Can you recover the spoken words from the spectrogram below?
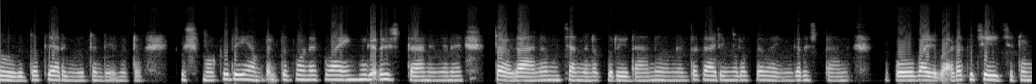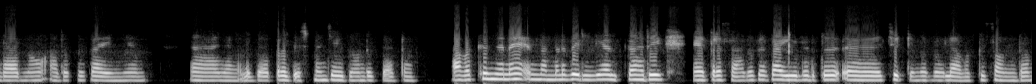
തൊഴുതൊക്കെ ഇറങ്ങിയിട്ടുണ്ടായിരുന്നു കേട്ടോ കൃഷ്ണക്ക് ഇത് ഈ അമ്പലത്തിൽ പോണൊക്കെ ഭയങ്കര ഇഷ്ടമാണ് ഇങ്ങനെ തൊഴാനും ചന്ദനക്കുറി ഇടാനും അങ്ങനത്തെ കാര്യങ്ങളൊക്കെ ഭയങ്കര ഇഷ്ടമാണ് അപ്പോൾ വഴിപാടൊക്കെ ചെയ്യിച്ചിട്ടുണ്ടായിരുന്നു. അതൊക്കെ കഴിഞ്ഞ് ഞങ്ങളിത് പ്രദക്ഷിണം ചെയ്തുകൊണ്ട് കേട്ടോ അവക്ക് ഇങ്ങനെ നമ്മൾ വലിയ ആൾക്കാര് ഏ, പ്രസാദമൊക്കെ കയ്യിലെടുത്ത് ചുറ്റുന്ന പോലെ അവക്ക് സ്വന്തം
